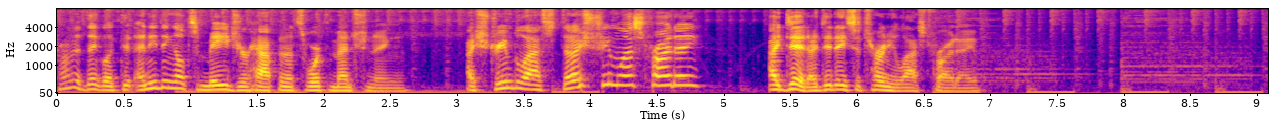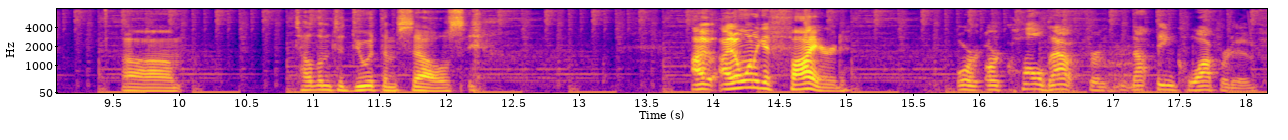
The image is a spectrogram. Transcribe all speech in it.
trying to think, like, did anything else major happen that's worth mentioning? I streamed last. Did I stream last Friday? I did. I did Ace Attorney last Friday. Um, tell them to do it themselves. I, I don't want to get fired or, or called out for not being cooperative.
